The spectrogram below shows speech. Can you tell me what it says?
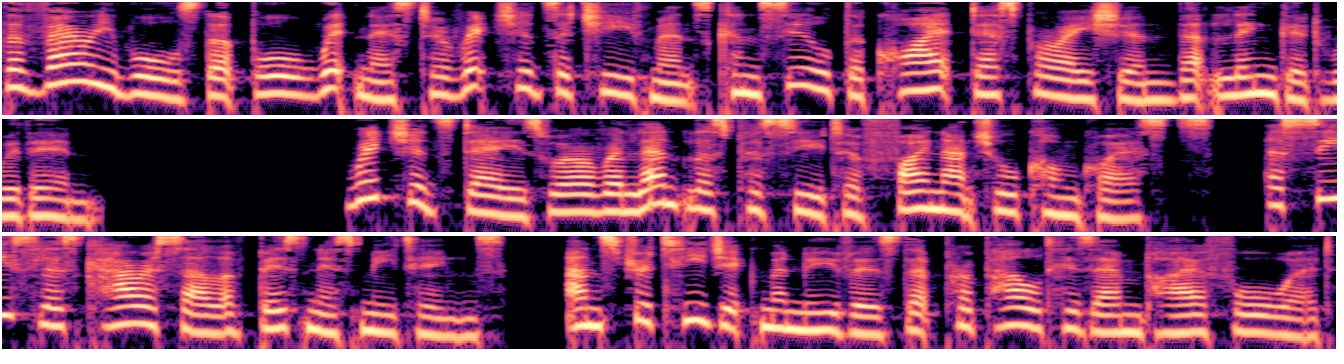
The very walls that bore witness to Richard's achievements concealed the quiet desperation that lingered within. Richard's days were a relentless pursuit of financial conquests, a ceaseless carousel of business meetings, and strategic maneuvers that propelled his empire forward.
